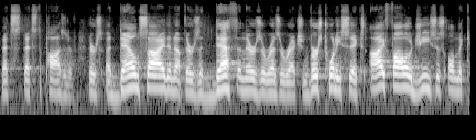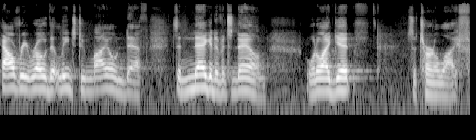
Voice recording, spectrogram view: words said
That's, that's the positive. There's a downside and up. There's a death and there's a resurrection. Verse 26 I follow Jesus on the Calvary road that leads to my own death. It's a negative, it's down. What do I get? It's eternal life.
